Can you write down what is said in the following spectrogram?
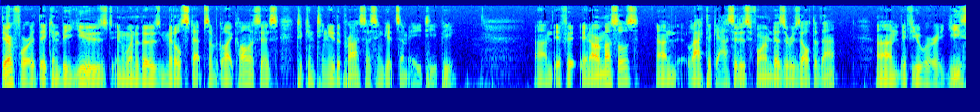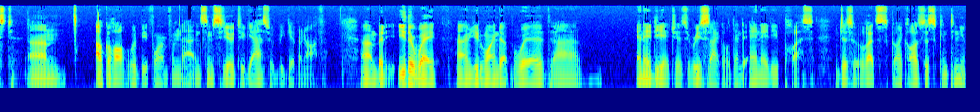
Therefore, they can be used in one of those middle steps of glycolysis to continue the process and get some ATP. Um, if it, in our muscles, um, lactic acid is formed as a result of that. Um, if you were a yeast, um, alcohol would be formed from that, and some CO2 gas would be given off. Um, but either way, um, you'd wind up with uh, NADHs recycled into NAD plus, and just lets glycolysis continue.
